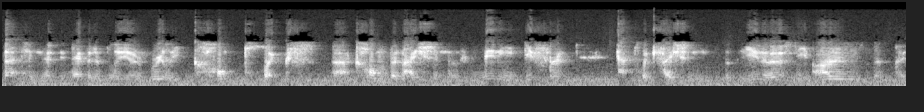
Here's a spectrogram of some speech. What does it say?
that's inevitably a really complex uh, combination of many different applications that the university owns, that they,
